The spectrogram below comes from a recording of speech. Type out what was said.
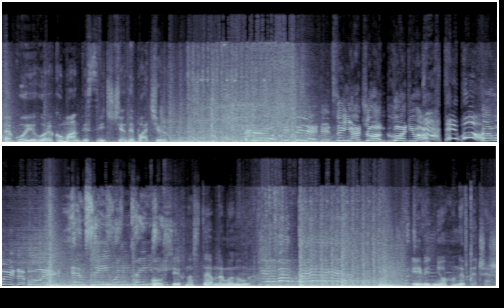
Такої горе команди світ ще не бачив. Народ, не! Це я, Джон! Годі вам! Ти був! А ви де були? У всіх нас темне минуле, і від нього не втечеш.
